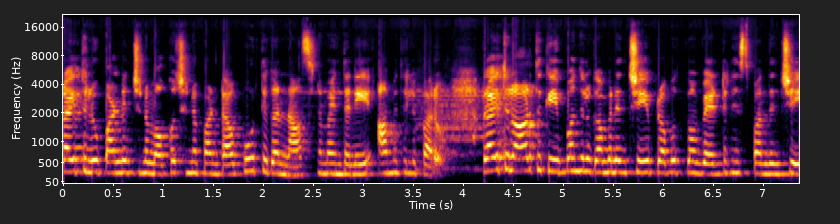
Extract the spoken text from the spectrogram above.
రైతులు పండించిన మొక్కజొన్న పంట పూర్తిగా నాశనమైందని ఆమె తెలిపారు. రైతుల ఆర్థిక ఇబ్బందులు గమనించి ప్రభుత్వం వెంటనే స్పందించి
